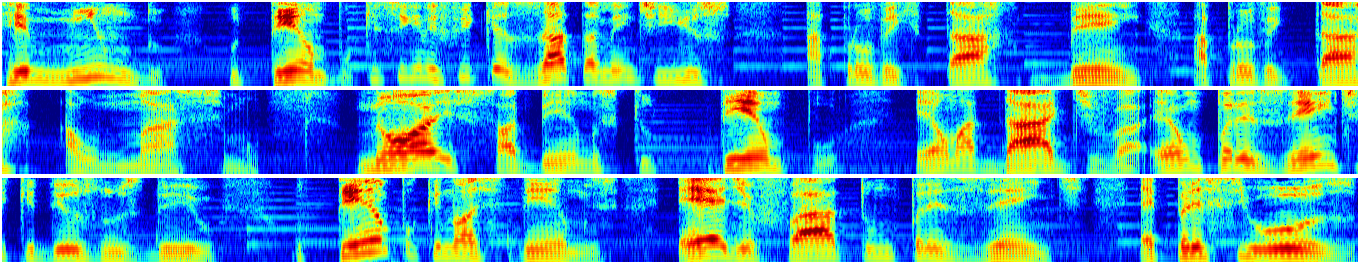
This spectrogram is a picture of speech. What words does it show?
remindo o tempo, que significa exatamente isso: aproveitar bem, aproveitar ao máximo. Nós sabemos que o tempo é uma dádiva, é um presente que Deus nos deu. O tempo que nós temos é de fato um presente, é precioso,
